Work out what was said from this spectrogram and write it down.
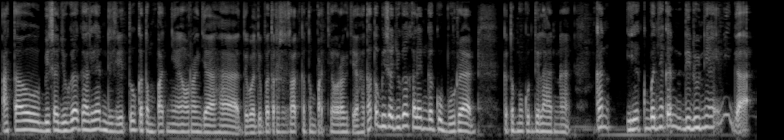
atau bisa juga kalian di situ ke tempatnya orang jahat tiba-tiba tersesat ke tempatnya orang jahat. Atau bisa juga kalian ke kuburan ketemu kuntilanak. Kan iya kebanyakan di dunia ini gak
